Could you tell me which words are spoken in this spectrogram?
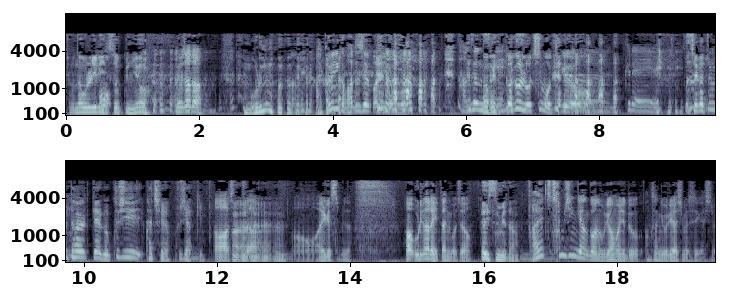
전화 올 일이 어? 있었군요. 여자다. 모르는 번호. 아, 그러니까 받으세요, 빨리 이런 거. 방송 중에. 이걸 놓치면 어떡해요. 어, 그래. 제가 좀 이따 할게 그 쿠시 카치예요. 쿠시 악기. 아, 진짜. 어, 어, 어, 어, 알겠습니다. 아, 우리나라에 있다는 거죠? 네, 있습니다. 음. 아니, 참 신기한 건 우리 어머니도 항상 요리하시면서 얘기하시죠.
